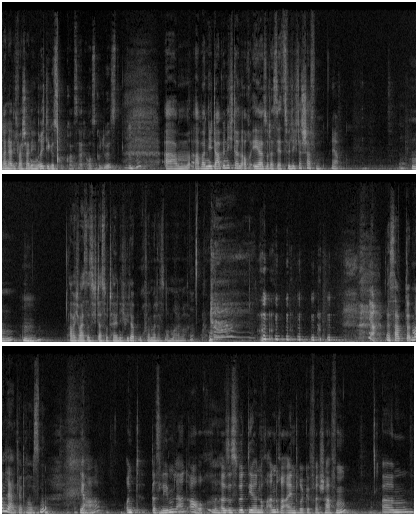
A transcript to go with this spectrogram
dann hätte ich wahrscheinlich ein richtiges Konzert ausgelöst. Mhm. Ähm, aber nee, da bin ich dann auch eher so, dass jetzt will ich das schaffen. Ja. Aber ich weiß, dass ich das Hotel nicht wieder buche, wenn wir das nochmal machen. Ja. Deshalb, man lernt ja draus, ne? Ja. Und das Leben lernt auch. Also es wird dir noch andere Eindrücke verschaffen, ähm,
